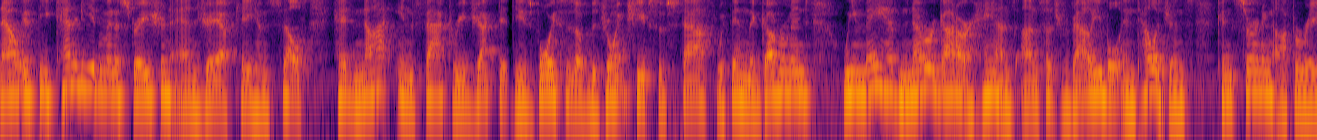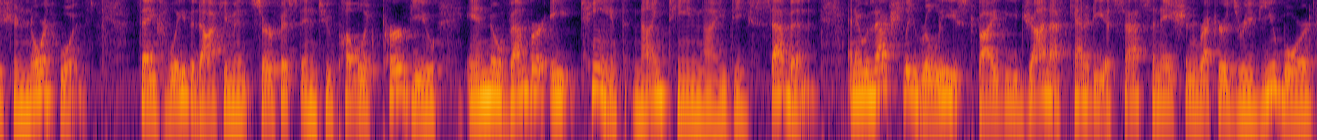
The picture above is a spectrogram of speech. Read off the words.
Now, if the Kennedy administration and JFK himself had not in fact rejected these voices of the Joint Chiefs of Staff within the government, we may have never got our hands on such valuable intelligence concerning Operation Northwoods. Thankfully, the document surfaced into public purview in November 18, 1997, and it was actually released by the John F. Kennedy Assassination Records Review Board,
